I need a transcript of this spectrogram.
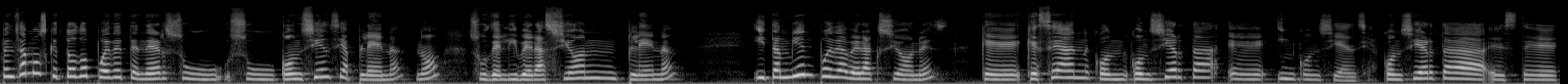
pensamos que todo puede tener su, conciencia plena, ¿no? Su deliberación plena. Y también puede haber acciones que, sean con, cierta eh, inconsciencia, con cierta, este,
